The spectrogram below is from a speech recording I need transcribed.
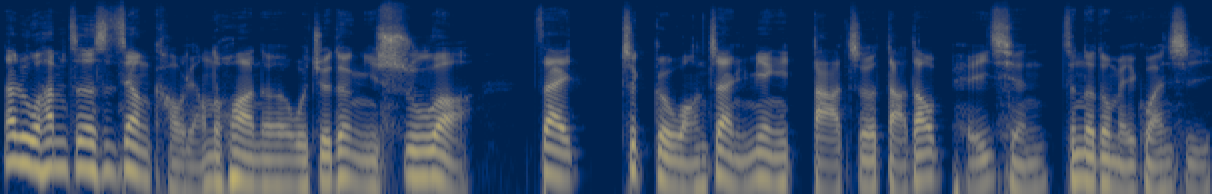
那如果他们真的是这样考量的话呢，我觉得你书啊，在这个网站里面你打折打到赔钱，真的都没关系，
